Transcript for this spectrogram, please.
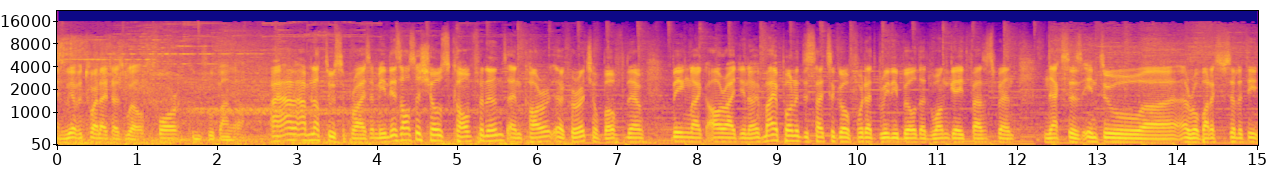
And we have a Twilight as well for Kung Fu Panda. I, I'm not too surprised. I mean, this also shows confidence and uh, courage of both of them, being like, all right, you know, if my opponent decides to go for that greedy build, that one gate fast spend Nexus into uh, a robotics facility,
